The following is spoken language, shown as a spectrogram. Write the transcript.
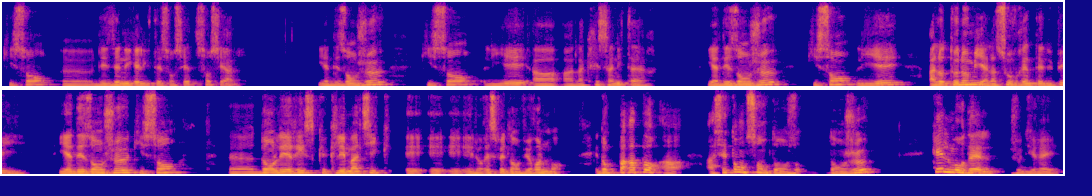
qui sont euh, des inégalités sociales. Il y a des enjeux qui sont liés à, à, la crise sanitaire. Il y a des enjeux qui sont liés à l'autonomie, à la souveraineté du pays. Il y a des enjeux qui sont euh, dans les risques climatiques et, et, et le respect de l'environnement. Et donc, par rapport à, à cet ensemble d'enjeux, quel modèle, je dirais,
